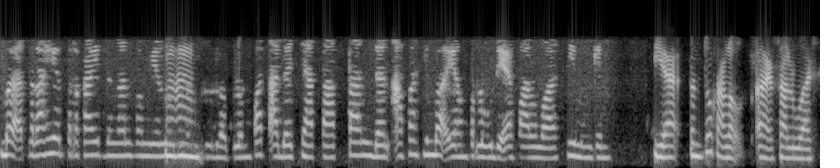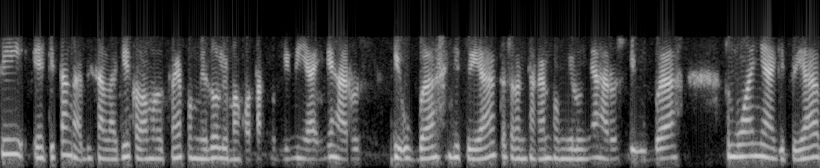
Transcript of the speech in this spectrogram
Mbak, terakhir terkait dengan pemilu hmm. 2024 ada catatan dan apa sih Mbak yang perlu dievaluasi mungkin? Ya tentu kalau uh, evaluasi ya kita nggak bisa lagi kalau menurut saya pemilu lima kotak begini ya. Ini harus diubah gitu ya. Keserentakan pemilunya harus diubah semuanya gitu ya.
